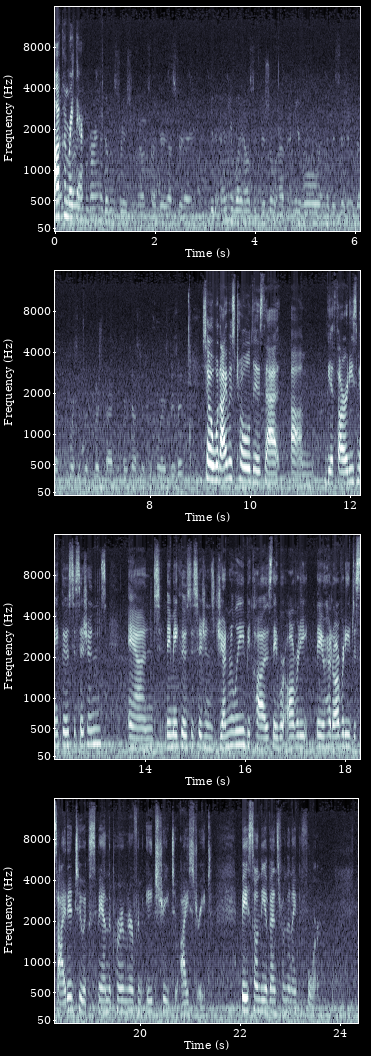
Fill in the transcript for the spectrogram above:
I'll come right there. Regarding the demonstration outside here yesterday, did any White House official have any role in the decision to force it to push back the protesters before his visit? So what I was told is that um, the authorities make those decisions, and they make those decisions generally because they were already they had already decided to expand the perimeter from H Street to I Street, based on the events from the night before.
